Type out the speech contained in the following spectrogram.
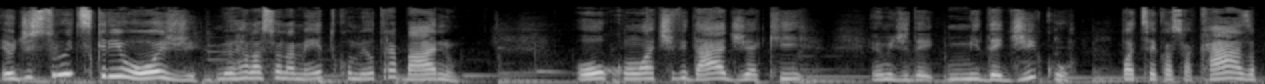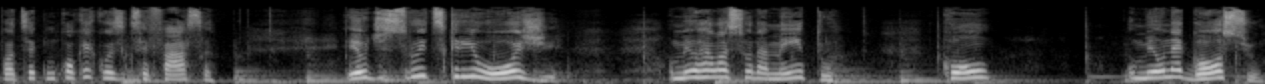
Eu destruo e descrio hoje meu relacionamento com o meu trabalho ou com a atividade a que eu me, me dedico. Pode ser com a sua casa, pode ser com qualquer coisa que você faça. Eu destruo e descrio hoje o meu relacionamento com o meu negócio.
